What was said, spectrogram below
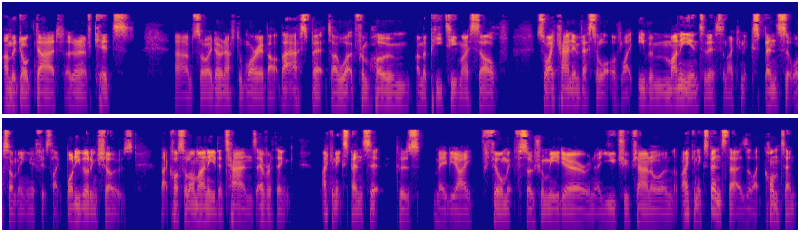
I'm a dog dad. I don't have kids. Um, so I don't have to worry about that aspect. I work from home. I'm a PT myself. So I can invest a lot of like even money into this and I can expense it or something. If it's like bodybuilding shows that cost a lot of money, the tans, everything, I can expense it because maybe I film it for social media and a YouTube channel and I can expense that as like content.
